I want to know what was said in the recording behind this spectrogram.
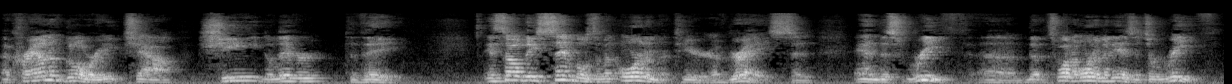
A crown of glory shall she deliver to thee. And so these symbols of an ornament here of grace and, and this wreath, uh, that's what an ornament is. It's a wreath.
